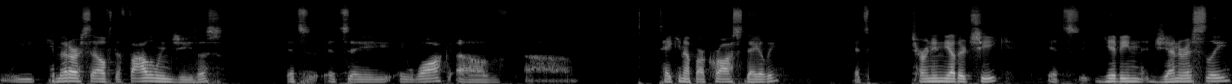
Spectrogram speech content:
we commit ourselves to following Jesus, it's, it's a, a walk of uh, taking up our cross daily, it's turning the other cheek, it's giving generously,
